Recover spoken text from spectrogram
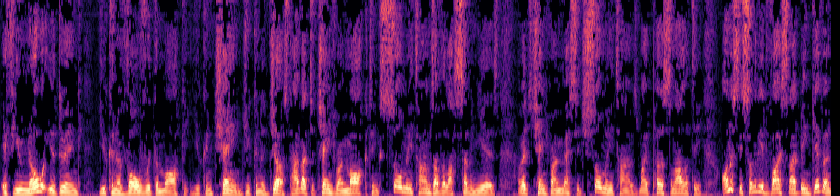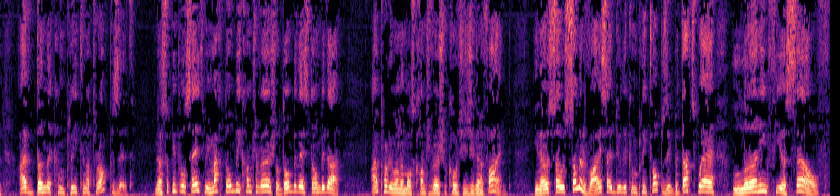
If you know what you're doing, you can evolve with the market. You can change. You can adjust. I've had to change my marketing so many times over the last seven years. I've had to change my message so many times, my personality. Honestly, some of the advice that I've been given, I've done the complete and utter opposite. Know, some people say to me, Matt, don't be controversial. Don't be this, don't be that. I'm probably one of the most controversial coaches you're going to find. You know, so some advice I do the complete opposite, but that's where learning for yourself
